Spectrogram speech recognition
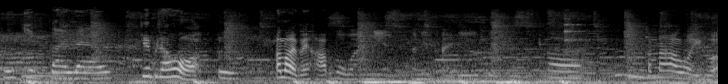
หนูกินไปแล้ว กินไปแล้วเหรอเอออร่อยไหมครับบอกว่าอันนี้อันนี้ขายดีสุดอ๋อก็น่าอร่อยอยู่อ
